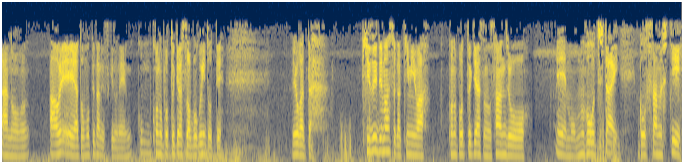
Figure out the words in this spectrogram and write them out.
あの、アウェーやと思ってたんですけどね、このポッドキャストは僕にとって、よかった。気づいてましたか、君は。このポッドキャストの惨状を。えー、もう無法地帯、ゴッサムシテ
